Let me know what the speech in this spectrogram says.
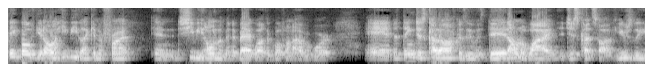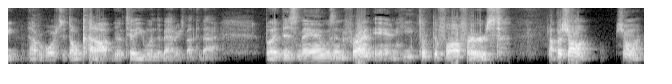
they both get on. He be like in the front, and she be holding him in the back while they're both on the hoverboard. And the thing just cut off because it was dead. I don't know why it just cuts off. Usually hoverboards just don't cut off. They'll tell you when the battery's about to die. But this man was in the front and he took the fall first. Papa Sean, Sean.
